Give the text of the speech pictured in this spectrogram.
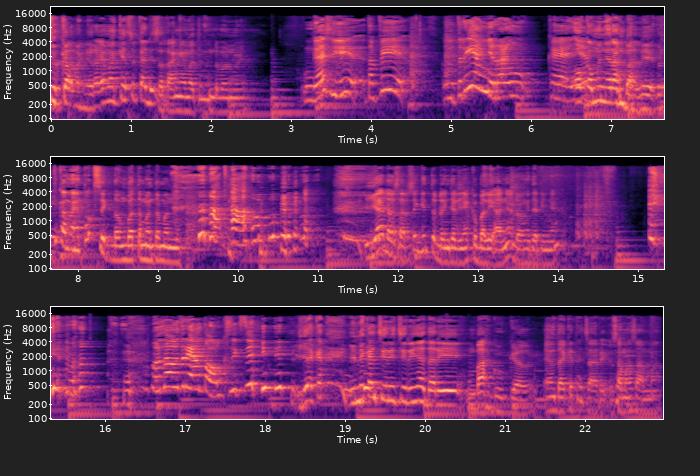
suka menyerang, emang kayak suka diserang ya sama teman-temanmu? ya? enggak sih tapi Putri yang nyerang Oh kayaknya kamu nyerang balik, berarti kamu yang toxic dong buat teman-temanmu. tahu iya dong seharusnya gitu dong jadinya kebalikannya dong jadinya. Masa Putri yang toxic sih? Iya kan, ini kan ciri-cirinya dari Mbah Google yang udah kita cari sama-sama.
